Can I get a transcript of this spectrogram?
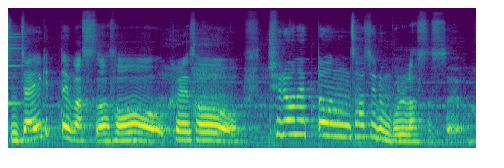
진짜 아기 때 봤어서 그래서 출연했던 사실은 몰랐었어요.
